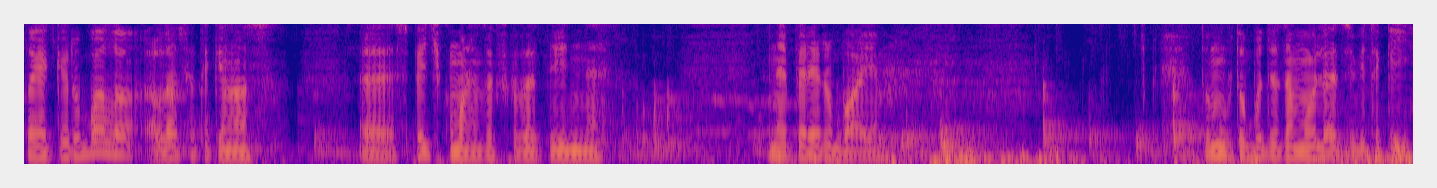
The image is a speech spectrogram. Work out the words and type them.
так як і рубало, але все-таки у нас е, спичку, можна так сказати, він не не перерубає. Тому хто буде замовляти собі такий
